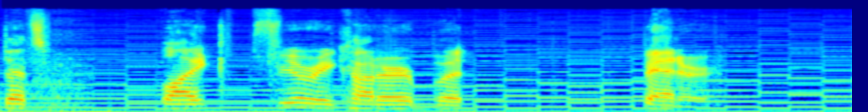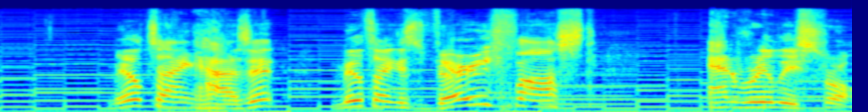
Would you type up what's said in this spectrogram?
that's like Fury Cutter, but better. Miltank has it. Miltank is very fast and really strong.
